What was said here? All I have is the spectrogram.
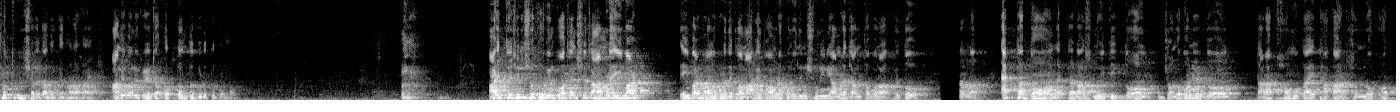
শত্রু হিসেবে তাদেরকে ধরা হয়। আমি মনে করি এটা অত্যন্ত গুরুত্বপূর্ণ। আরেকটা জিনিসও খুব ইম্পর্টেন্ট সেটা আমরা এইবার এইবার ভালো করে দেখলাম। আগে তো আমরা কোনোদিন শুনিনি, আমরা জানতাম না, হয়তো একটা দল, একটা রাজনৈতিক দল, জনগণের দল, তারা ক্ষমতায় থাকার জন্য কত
